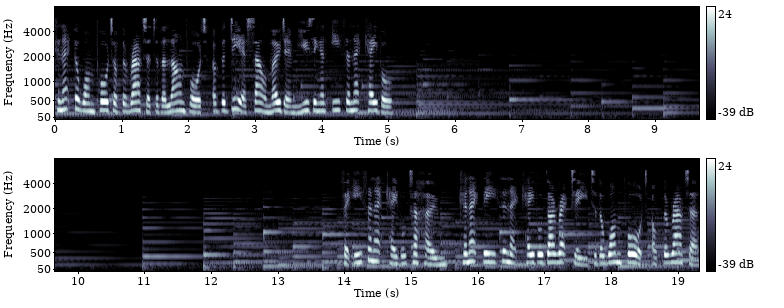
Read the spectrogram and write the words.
connect the WAN port of the router to the LAN port of the DSL modem using an Ethernet cable. For Ethernet cable to home, connect the Ethernet cable directly to the WAN port of the router.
